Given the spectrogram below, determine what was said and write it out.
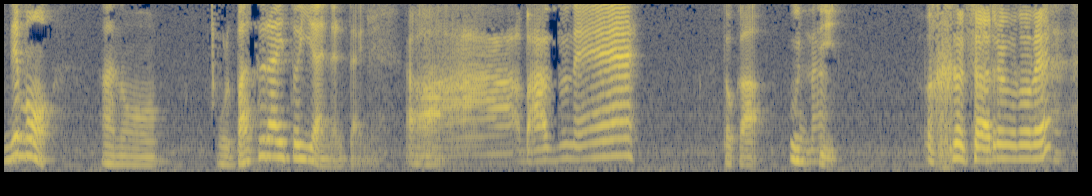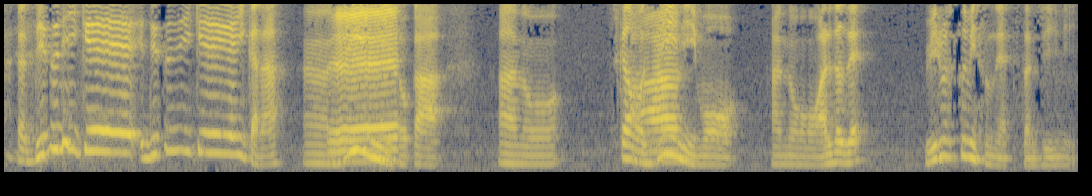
い。でも、あの、俺、バズ・ライトイヤーになりたいね。あー、バズねとか、ウッディ。な るほどね。やディズニー系、ディズニー系がいいかな。うんえージーニーとか、あの、しかもジあーーニーも、あの、あれだぜ。ウィル・スミスのやってたジーニ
